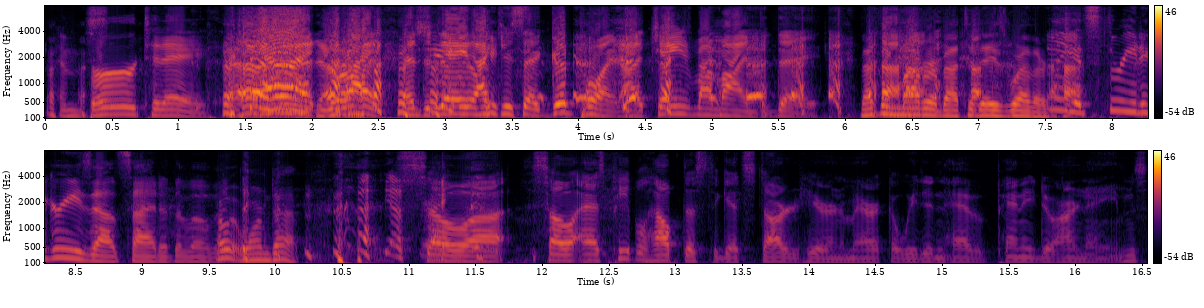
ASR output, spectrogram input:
And Burr today. all right, all right. And today, like you said, good point. I changed my mind today. Nothing moderate about today's weather. I think it's three degrees outside at the moment. Oh, it warmed up. yes, So, uh, so as people helped us to get started here in America, we didn't have a penny to our names.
